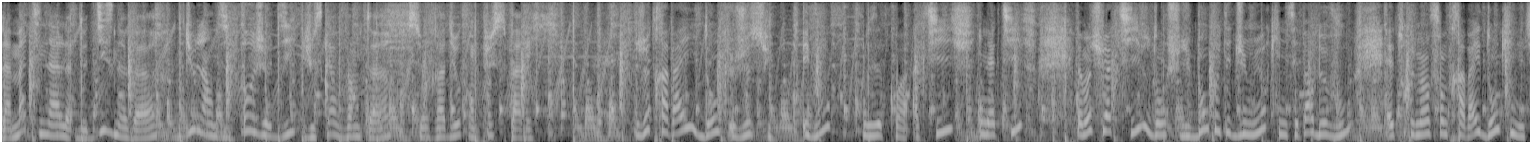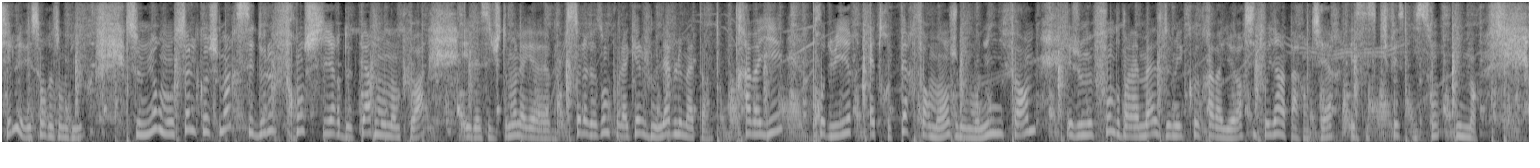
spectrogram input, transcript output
La matinale de 19h, du lundi au jeudi jusqu'à 20h sur Radio Campus Paris. Je travaille, donc je suis. Et vous? Vous êtes quoi? Actif? Inactif? Ben Moi je suis active, donc je suis du bon côté du mur qui me sépare de vous. Être humain sans travail, donc inutile et sans raison de vivre. Ce mur, mon seul cauchemar, c'est de le franchir, de perdre mon emploi. Et ben, c'est justement la seule raison pour laquelle je me lève le matin. Travailler, produire, être performant, je mets mon uniforme et je me fondre dans la masse de mes co-travailleurs, citoyens à part entière, et c'est ce qui fait qu'ils sont humains.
